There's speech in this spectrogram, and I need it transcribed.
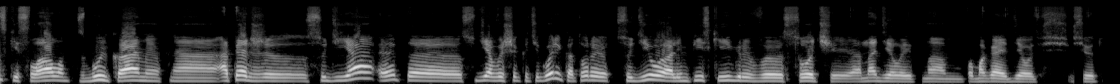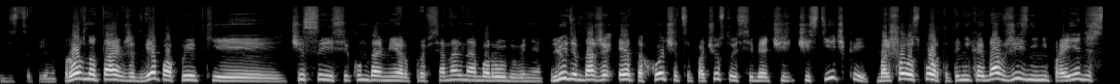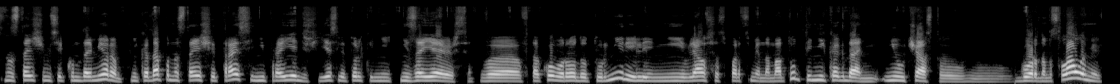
гигантский слалом с буйками. А, опять же, судья – это судья высшей категории, которая судила Олимпийские игры в Сочи. Она делает нам, помогает делать всю, всю эту дисциплину. Ровно так же две попытки, часы, секундомер, профессиональное оборудование. Людям даже это хочется почувствовать себя частичкой большого спорта. Ты никогда в жизни не проедешь с настоящим секундомером, никогда по настоящей трассе не проедешь, если только не, не заявишься в, в такого рода турнире или не являлся спортсменом. А тут тут ты никогда не участвовал в горном слаломе,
